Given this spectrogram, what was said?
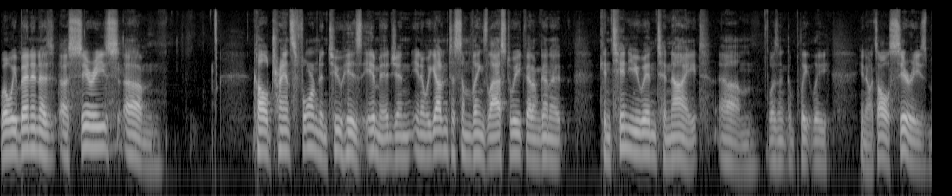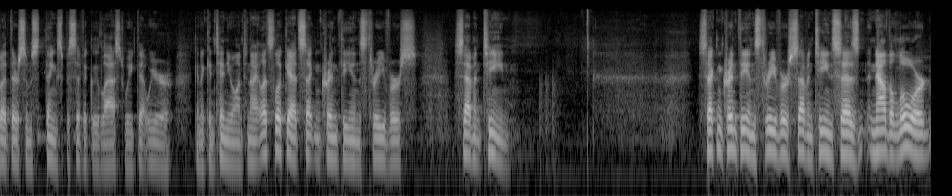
Well, we've been in a, a series um, called Transformed into His Image. And, you know, we got into some things last week that I'm going to continue in tonight. Um, wasn't completely, you know, it's all series, but there's some things specifically last week that we are going to continue on tonight. Let's look at 2 Corinthians 3, verse 17. 2 Corinthians 3, verse 17 says, Now the Lord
